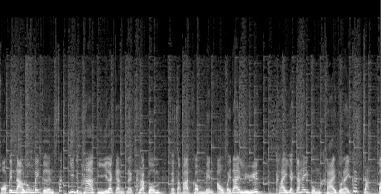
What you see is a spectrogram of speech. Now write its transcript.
ขอเป็นดาวรุ่งไม่เกินสัก 25 ปีแล้วกันนะครับผมก็สามารถคอมเมนต์เอาไว้ได้หรือใครอยากจะให้ผมขายตัวไหนก็จัดไป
